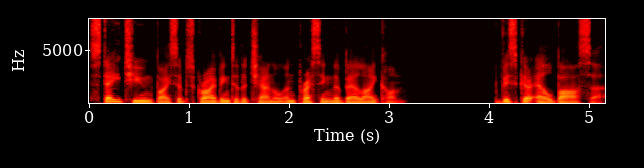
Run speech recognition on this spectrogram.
Stay tuned by subscribing to the channel and pressing the bell icon. Visca El Barça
